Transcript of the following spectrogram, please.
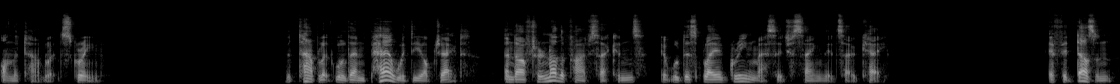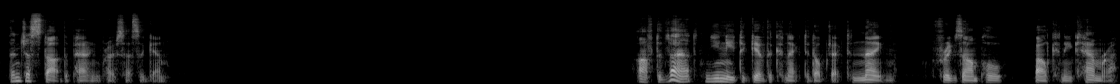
on the tablet screen. The tablet will then pair with the object and after another 5 seconds it will display a green message saying that it's OK. If it doesn't, then just start the pairing process again. After that, you need to give the connected object a name, for example, balcony camera.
